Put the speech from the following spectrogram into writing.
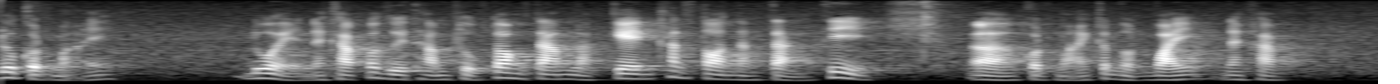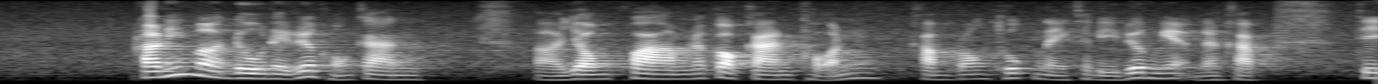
ด้วยกฎหมาย ด้วยนะครับ ก็คือทำถูกต้องตามหลักเกณฑ์ขั้นตอนต่างๆ ที่กฎหมายกำหนดไว้นะครับ คราวนี้มาดูในเรื่องของการยอมความแล้วก็การถอนคำร้องทุกข์ในคดีเรื่องนี้นะครับที่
